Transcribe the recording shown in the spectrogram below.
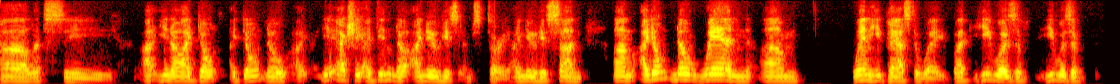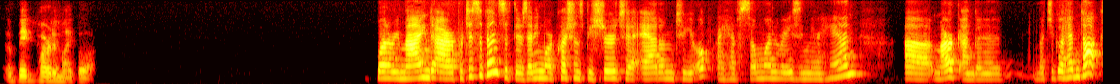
uh, let's see. Uh, you know, I don't, I don't know. I actually, I didn't know. I knew his. I'm sorry. I knew his son. Um, I don't know when, um, when he passed away, but he was a, he was a, a big part of my book. Want to remind our participants, if there's any more questions, be sure to add them to your, oh, I have someone raising their hand. Uh, Mark, I'm going to let you go ahead and talk.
